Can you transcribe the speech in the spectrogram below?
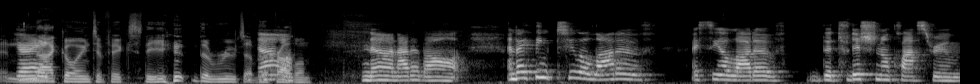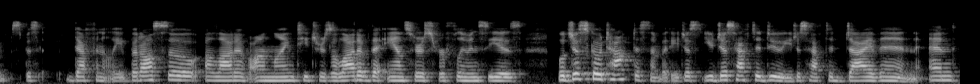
and right. not going to fix the the root of no. the problem. No, not at all. And I think too, a lot of I see a lot of the traditional classroom definitely, but also a lot of online teachers. A lot of the answers for fluency is, well, just go talk to somebody. Just you just have to do. You just have to dive in and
